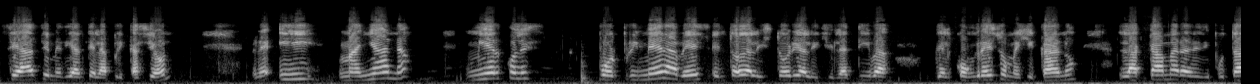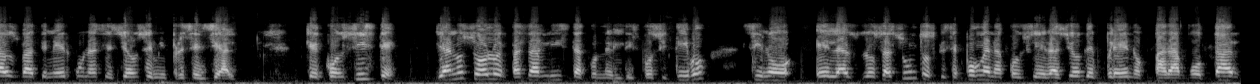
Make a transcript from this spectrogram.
se hace mediante la aplicación ¿eh? y mañana, miércoles por primera vez en toda la historia legislativa del Congreso mexicano, la Cámara de Diputados va a tener una sesión semipresencial que consiste ya no solo en pasar lista con el dispositivo, sino en los asuntos que se pongan a consideración del Pleno para votar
